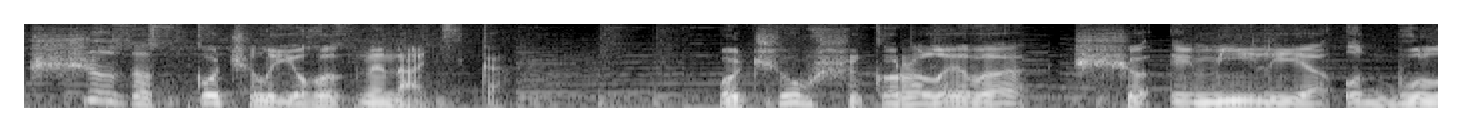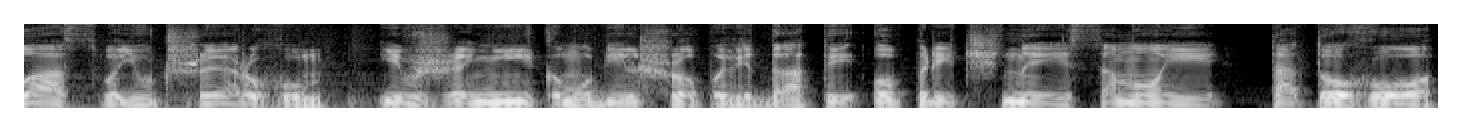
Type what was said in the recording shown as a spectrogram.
що заскочили його зненацька. Почувши королева, що Емілія отбула свою чергу і вже нікому більше оповідати опріч неї самої та того,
